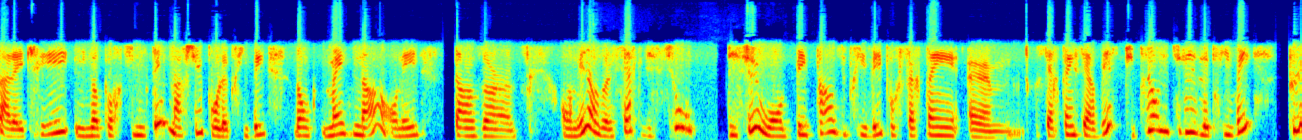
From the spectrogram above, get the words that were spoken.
ça a créé une opportunité de marché pour le privé. Donc maintenant, on est dans un on est dans un cercle vicieux, vicieux où on dépend du privé pour certains euh, certains services. Puis plus on utilise le privé, plus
